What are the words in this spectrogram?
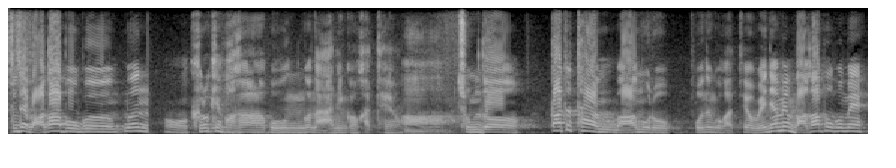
근데 마가복음은 어, 그렇게 바라본 건 아닌 것 같아요. 아, 좀 더 따뜻한 마음으로 보는 것 같아요. 왜냐하면 마가복음의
